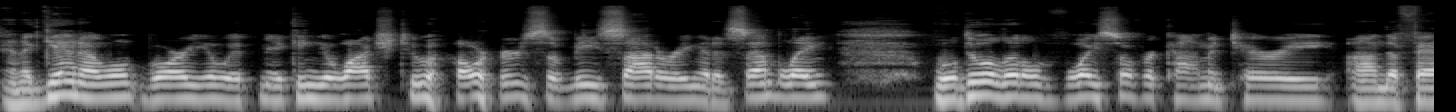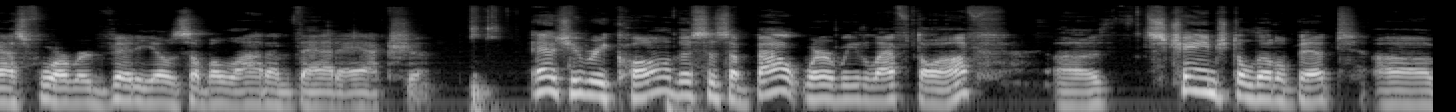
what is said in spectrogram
And again, I won't bore you with making you watch two hours of me soldering and assembling. We'll do a little voiceover commentary on the fast forward videos of a lot of that action. As you recall, this is about where we left off. Uh, it's changed a little bit. Uh,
